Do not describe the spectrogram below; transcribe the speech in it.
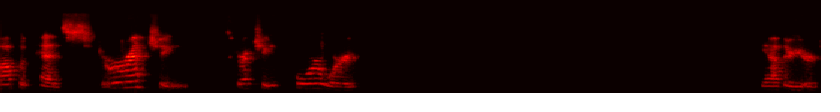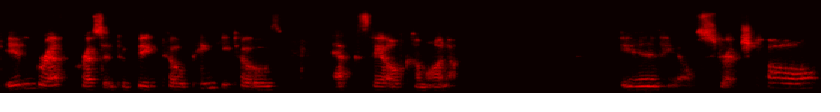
top of head stretching, stretching forward. Gather your in breath, press into big toe, pinky toes. Exhale, come on up. Inhale, stretch tall.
